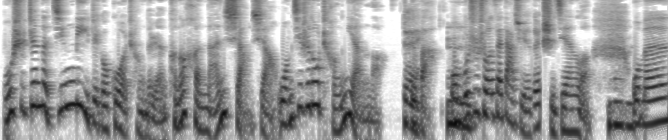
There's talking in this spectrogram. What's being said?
不是真的经历这个过程的人，可能很难想象。我们其实都成年了，对吧？嗯我们不是说在大学的时间了，嗯我们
